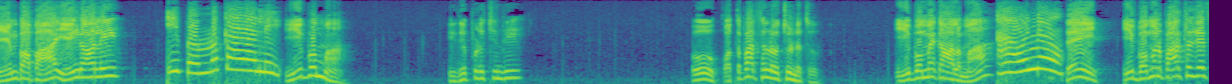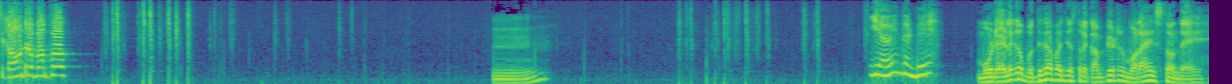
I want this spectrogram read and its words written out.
ఏం పాపా ఏం కావాలి? ఈ బొమ్మ కావాలి. ఈ బొమ్మ? ఇది ఎప్పుడు వచ్చింది ఓ కొత్త పార్సల్ వచ్చి ఉండొచ్చు. ఈ బొమ్మే కావాలమ్మా. అవును. రేయ్ ఈ బొమ్మను పార్సల్ చేసి కౌంటర్ పంపు. ఏమైందండి? మూడేళ్ళుగా బుద్ధిగా పనిచేస్తున్న కంప్యూటర్ మొరాయిస్తోంది.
